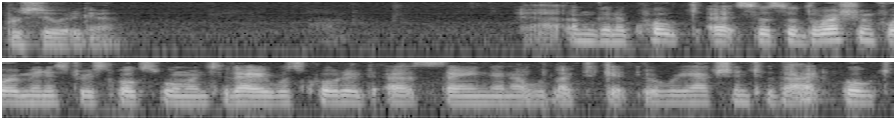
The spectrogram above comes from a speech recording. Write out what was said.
pursue it again. I'm going to quote, uh, so, so the Russian foreign ministry spokeswoman today was quoted as saying, and I would like to get your reaction to that, quote,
